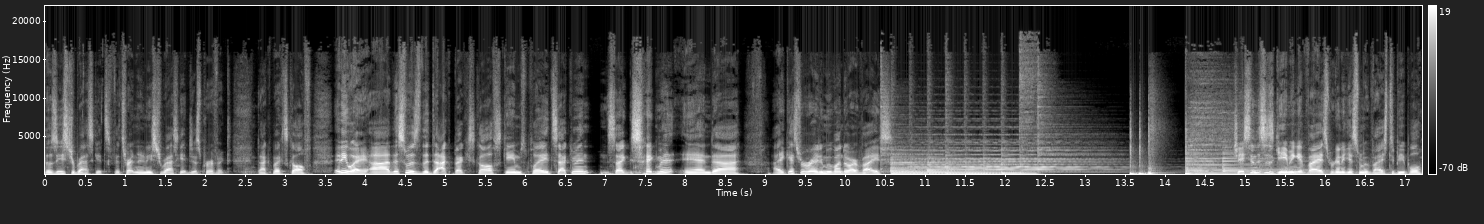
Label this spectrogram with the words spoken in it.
those Easter baskets. Fits right in an Easter basket, just perfect. Doc Beck's Golf. Anyway, uh, this was the Doc Beck's Golf's games played segment, seg- segment, and uh, I guess we're ready to move on to our advice. Jason, this is gaming advice. We're going to give some advice to people.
